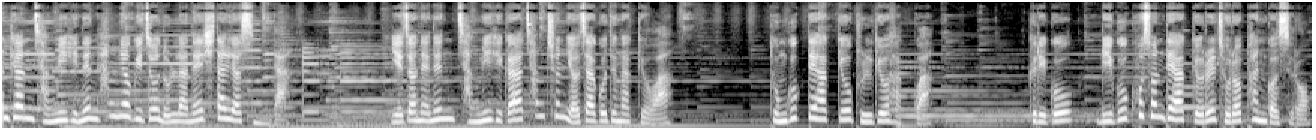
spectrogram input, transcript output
한편 장미희는 학력 위조 논란에 시달렸습니다. 예전에는 장미희가 창춘 여자고등학교와 동국대학교 불교학과 그리고 미국 호손대학교를 졸업한 것으로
